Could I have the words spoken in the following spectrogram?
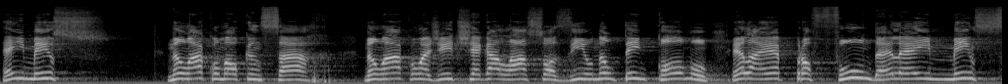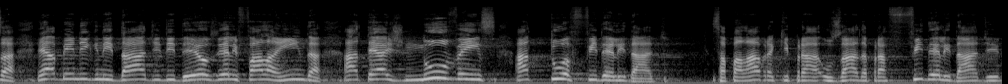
é imenso, não há como alcançar não há como a gente chegar lá sozinho, não tem como. Ela é profunda, ela é imensa, é a benignidade de Deus. E ele fala ainda: até as nuvens a tua fidelidade. Essa palavra aqui pra, usada para fidelidade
